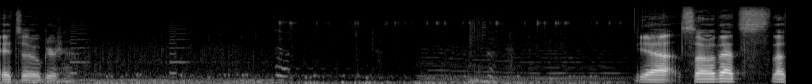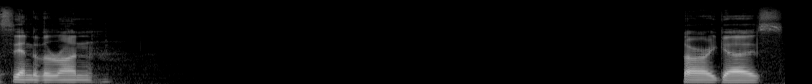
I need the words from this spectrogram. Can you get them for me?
It's ogre. Yeah, so that's that's the end of the run. Sorry guys.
